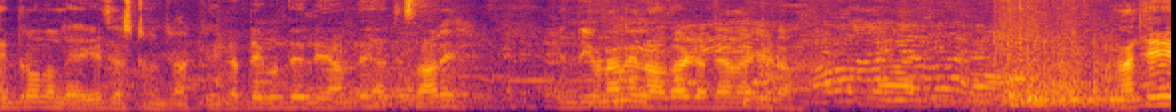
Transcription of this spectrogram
ਇਧਰੋਂ ਦਾ ਲੈ ਗਏ ਸਿਸਟਮ ਜਾ ਕੇ। ਗੱਦੇ ਗੁੱਦੇ ਲੈ ਆਂਦੇ ਅੱਜ ਸਾਰੇ। ਹਿੰਦੀ ਉਹਨਾਂ ਨੇ ਲਾਦਾ ਗੱਦਿਆਂ ਦਾ ਕਿਹੜਾ ਹਾਂਜੀ।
